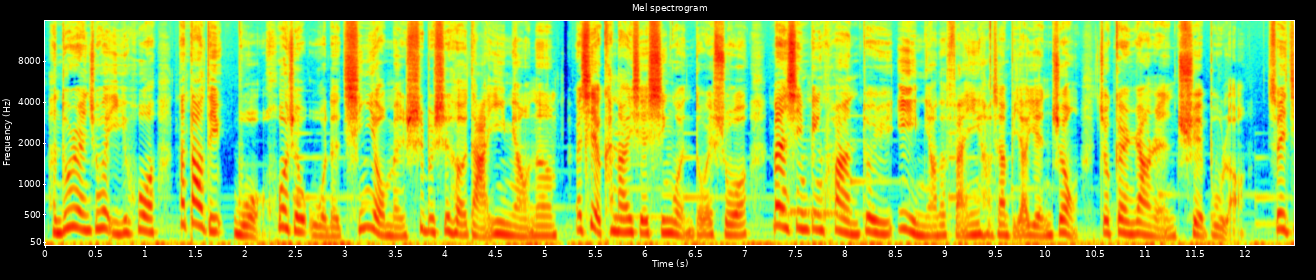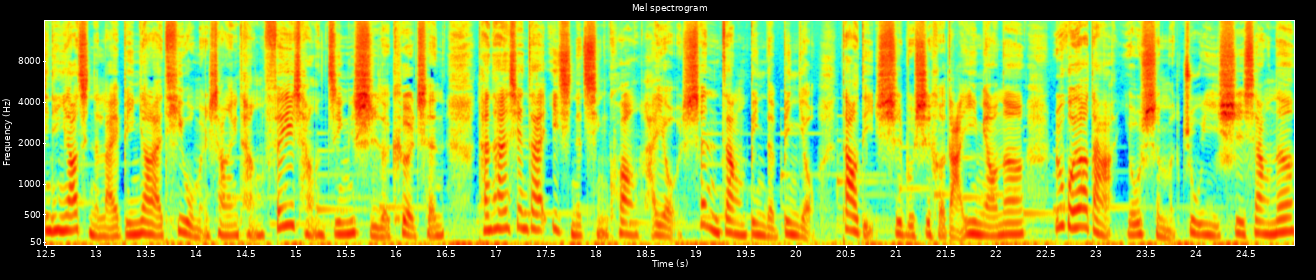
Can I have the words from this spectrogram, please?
很多人就会疑惑，那到底我或者我的亲友们适不适合打疫苗呢？而且有看到一些新闻都会说，慢性病患对于疫苗的反应好像比较严重，就更让人却步了。所以今天邀请的来宾要来替我们上一堂非常精实的课程，谈谈现在疫情的情况，还有肾脏病的病友到底适不适合打疫苗呢？如果要打，有什么注意事项呢？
